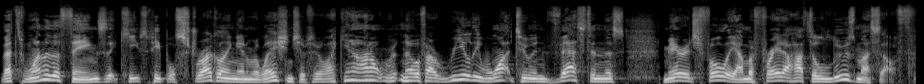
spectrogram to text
That's one of the things that keeps people struggling in relationships. They're like, you know, I don't know if I really want to invest in this marriage fully. I'm afraid I'll have to lose myself.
